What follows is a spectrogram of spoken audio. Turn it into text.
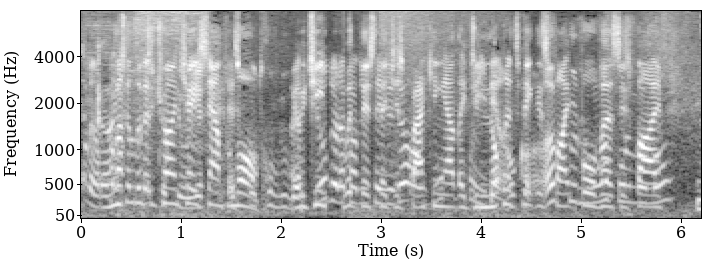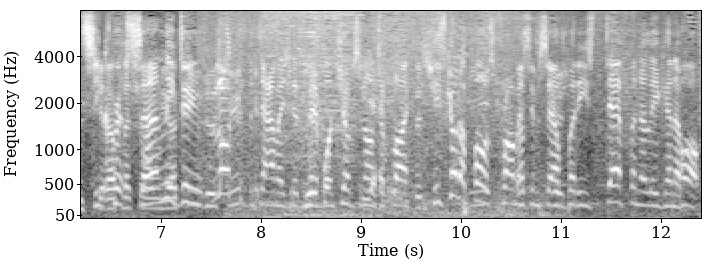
going to look to try and chase down for more. OG l'ouverture de la part with this, they're just backing out. They do not want to take this fight 4 versus 5. And Secret l'impression qu'on lui certainly do. Look at the damage as MidOne jumps in onto Fly. He's got a false promise himself, but he's definitely gonna pop.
